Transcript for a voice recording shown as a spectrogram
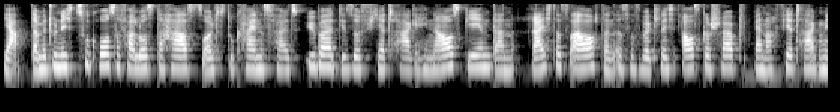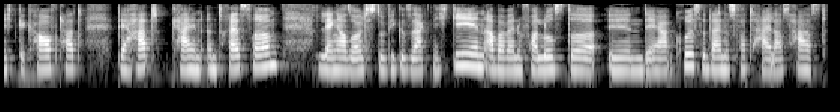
Ja, damit du nicht zu große Verluste hast, solltest du keinesfalls über diese vier Tage hinausgehen. Dann reicht es auch, dann ist es wirklich ausgeschöpft. Wer nach vier Tagen nicht gekauft hat, der hat kein Interesse. Länger solltest du, wie gesagt, nicht gehen, aber wenn du Verluste in der Größe deines Verteilers hast,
